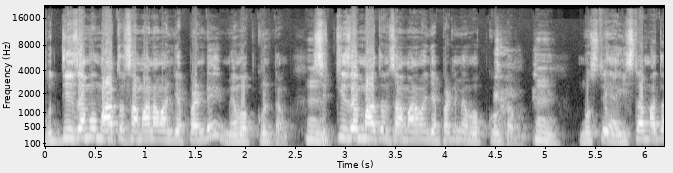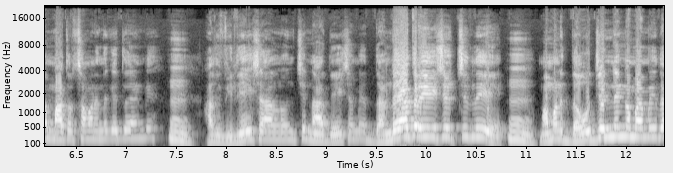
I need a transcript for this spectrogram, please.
బుద్ధిజము మాతో సమానం అని చెప్పండి మేము ఒప్పుకుంటాం. సిక్కిజం మాతో సమానం అని చెప్పండి మేము ఒప్పుకుంటాం. ముస్లిం ఇస్లాం మతం మాతో సమానం ఎందుకు అవుతుందండి. అది విదేశాల నుంచి నా దేశం మీద దండయాత్ర చేసి వచ్చింది. మమ్మల్ని దౌర్జన్యంగా మా మీద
